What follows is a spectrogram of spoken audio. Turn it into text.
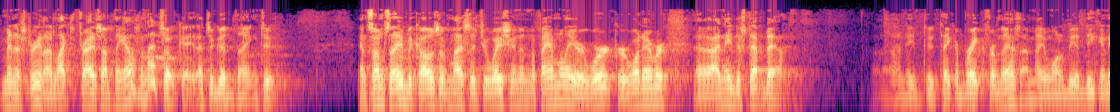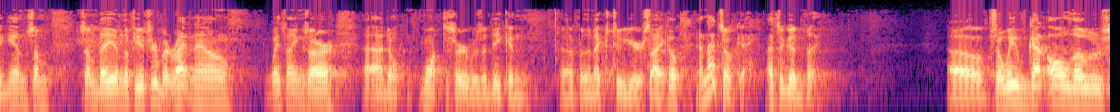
ministry and I'd like to try something else, and that's okay. That's a good thing too. And some say because of my situation in the family or work or whatever, uh, I need to step down. I need to take a break from this. I may want to be a deacon again some someday in the future, but right now, the way things are, I don't want to serve as a deacon uh, for the next two year cycle, and that's okay. That's a good thing. Uh, so we've got all those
